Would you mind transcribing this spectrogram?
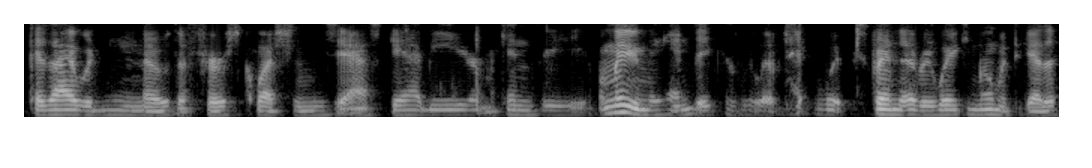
Because I would know the first questions you ask Gabby or Mackenzie, or maybe Mackenzie, because we lived, we spend every waking moment together.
